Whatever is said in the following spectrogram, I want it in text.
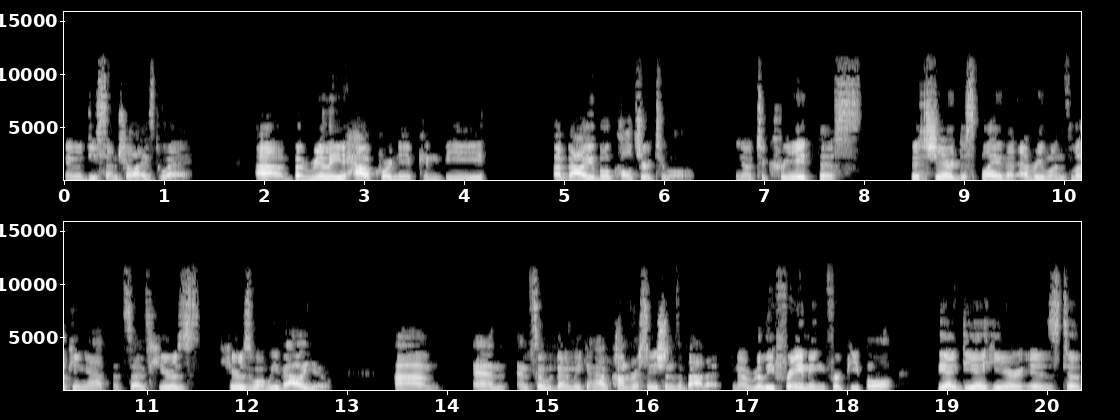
in a decentralized way. Uh, but really, how Coordinape can be a valuable culture tool, you know, to create this this shared display that everyone's looking at that says, "Here's here's what we value," um, and and so then we can have conversations about it. You know, really framing for people. The idea here is to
